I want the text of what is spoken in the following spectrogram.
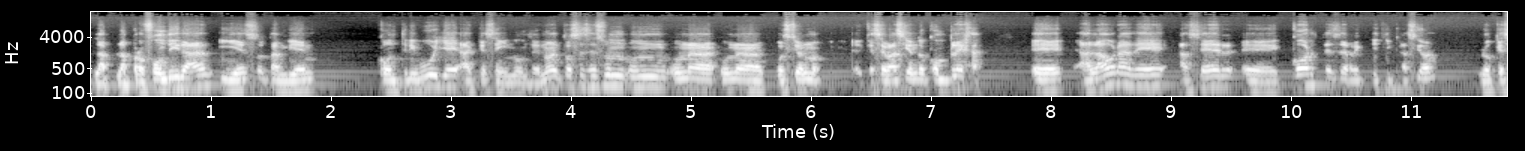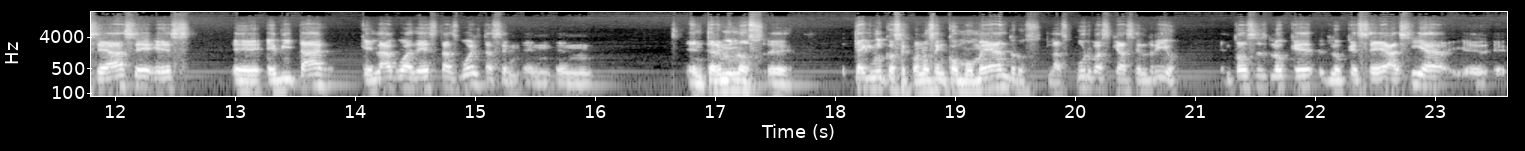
la, profundidad y eso también contribuye a que se inunde, ¿no? Entonces es un, un, una, una, cuestión que se va haciendo compleja. a la hora de hacer cortes de rectificación, lo que se hace es evitar que el agua de estas vueltas en, en términos técnicos se conocen como meandros, las curvas que hace el río. Entonces lo que, lo que se hacía eh,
